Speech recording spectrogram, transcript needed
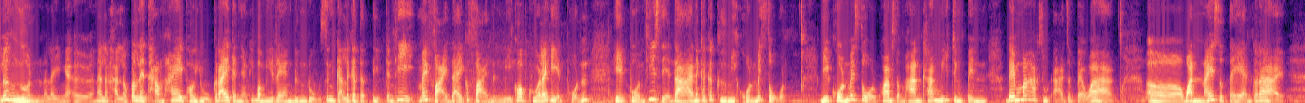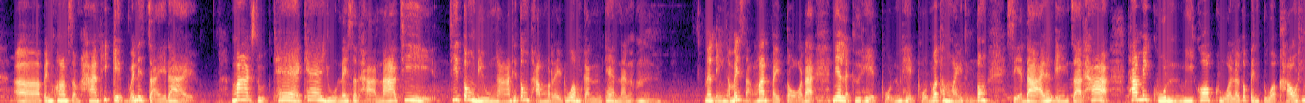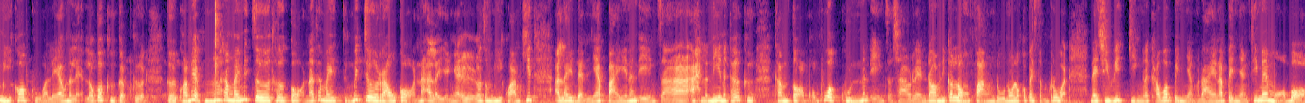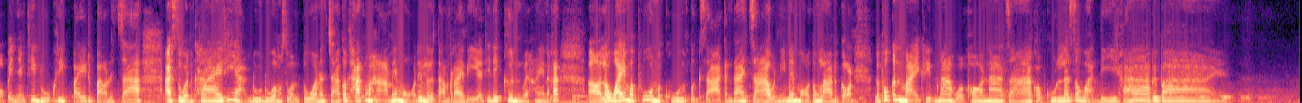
เรื่องเงินอะไรอย่างเงี้ยเออนั่นแหละค่ะแล้วก็เลยทำให้พออยู่ใกล้กันอย่างที่บอกมีแรงดึงดูดซึ่งกันและกันแต่ติดกันที่ไม่ฝ่ายใดก็ฝ่ายหนึ่ง มีครอบครัวและเหตุผล เหตุผลที่เสียดายนะคะก็คือมีคนไม่โสดมีคนไม่โสดความสัมพันธ์ครั้งนี้จึงเป็นได้มากสุดอาจจะแปลว่าเอ่อวันไนท์สแตนก็ได้เอ่อเป็นความสัมพันธ์ที่เก็บไว้ในใจได้ มากสุดแค่แค่อยู่ในสถานะที่ที่ต้องดีลงานที่ต้องทำอะไรร่วมกันแค่นั้น อืม นั่นเองอะไม่สามารถไปต่อได้ เนี่ยแหละคือเหตุผลเหตุผลว่าทำไมถึงต้องเสียดายนั่นเองจ้ะถ้าถ้าไม่คุณมีครอบครัวแล้วก็เป็นตัวเขาที่มีครอบครัวแล้วนั่นแหละแล้วก็คือกับเกิดเกิดความที่แบบทำไมไม่เจอเธอก่อนนะทำไมถึงไม่เจอเราก่อนนะอะไรอย่างเงี้ยเออก็จะมีความคิดอะไรแบบเนี้ยไปนั่นเองจ้าอะแล้วนี่นะคะก็คือคำตอบของพวกคุณนั่นเองจ้ะชาวแรนดอมนี่ก็ลองฟังดูเนอะแล้วก็ไปสำรวจในชีวิตจริงนะคะ ว่าเป็นอย่างไรนะเป็นอย่างที่แม่หมอบอกเป็นอย่างที่ดูคลิปไปหรือเปล่านะจ๊ะอะส่วนใครที่อยากดูดวงส่วนตัวนะจ๊ะก็ทักมาหาแม่หมอได้เลยตามรายละเอียดที่ได้ขึ้นไว้ให้นะคะอ่าแล้วไว้มาพูดมาคุยปรึกษากันได้จ้า วันนี้แม่หมอต้องลาไปก่อน แล้วพบกันใหม่คลิปหน้าหัวข้อหน้าจ้า ขอบคุณและสวัสดีค่ะ บ๊ายบาย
